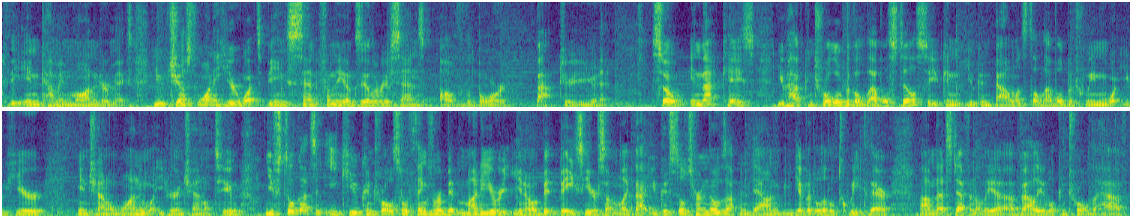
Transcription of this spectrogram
to the incoming monitor mix. You just want to hear what's being sent from the auxiliary sends of the board back to your unit. So in that case, you have control over the level still, so you can you can balance the level between what you hear in channel one and what you hear in channel two. You've still got some EQ control, so if things were a bit muddy or you know a bit bassy or something like that, you could still turn those up and down, give it a little tweak there. Um, that's definitely a, a, valuable control to have.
